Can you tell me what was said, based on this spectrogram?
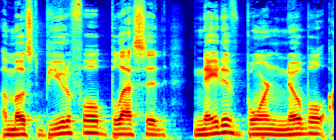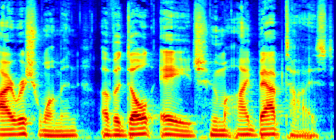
a most beautiful, blessed, native born noble Irish woman of adult age whom I baptized.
